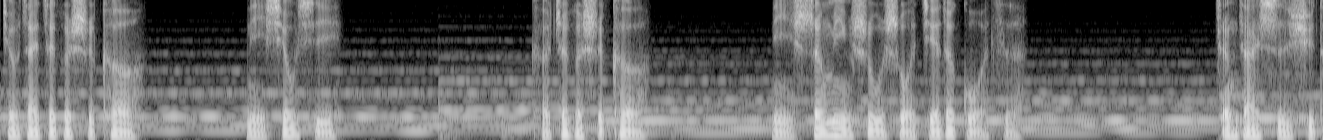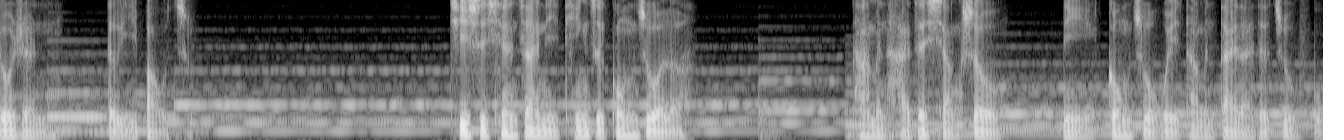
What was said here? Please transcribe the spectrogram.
就在这个时刻，你休息，可这个时刻，你生命树所结的果子，正在使许多人得以保住。即使现在你停止工作了。他们还在享受你工作为他们带来的祝福，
